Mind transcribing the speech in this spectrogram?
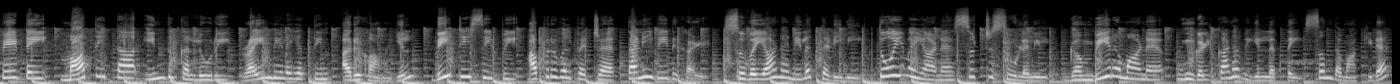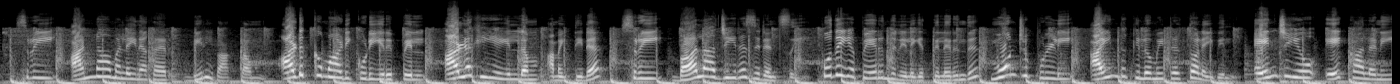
பேட்டை மாத்தித்தா இந்து கல்லூரி ரயில் நிலையத்தின் அருகாமையில் டிடிசிபி அப்ரூவல் பெற்ற தனி வீடுகள். சுவையான நிலத்தடி நீர் தூய்மையான சுற்றுச்சூழலில் கம்பீரமான உங்கள் கனவு இல்லத்தை சொந்தமாக்கிட ஸ்ரீ அண்ணாமலை நகர் விரிவாக்கம். அடுக்குமாடி குடியிருப்பில் அழகிய இல்லம் அமைத்திட ஸ்ரீ பாலாஜி ரெசிடென்சி. புதிய பேருந்து நிலையத்திலிருந்து மூன்று புள்ளி ஐந்து கிலோமீட்டர் தொலைவில். என்ஜிஓ ஏ காலனி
